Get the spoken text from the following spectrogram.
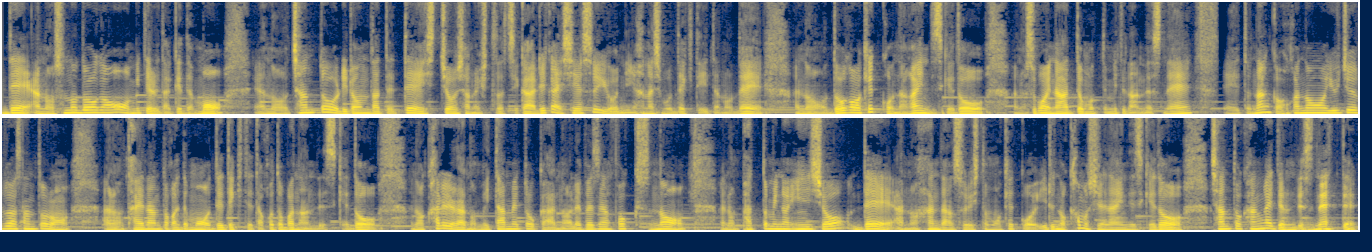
で、あの、その動画を見てるだけでも、あの、ちゃんと理論立てて視聴者の人たちが理解しやすいように話もできていたので、あの、動画は結構長いんですけど、あの、すごいなって思って見てたんですね。えっ、ー、と、なんか他の YouTuber さんとの、あの、対談とかでも出てきてた言葉なんですけど、あの、彼らの見た目とか、あの、レペゼンフォックスの、あの、パッと見の印象で、あの、判断する人も結構いるのかもしれないんですけど、ちゃんと考えてるんですねって、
